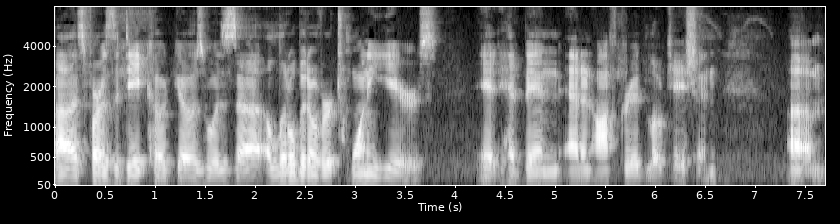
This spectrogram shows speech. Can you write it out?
uh, as far as the date code goes, was uh, a little bit over twenty years. It had been at an off-grid location, um,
